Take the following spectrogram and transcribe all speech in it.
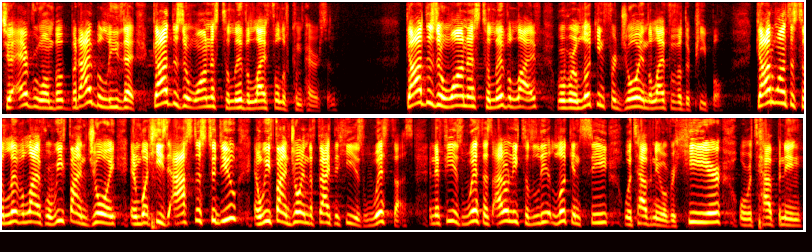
to everyone, but, but I believe that God doesn't want us to live a life full of comparison. God doesn't want us to live a life where we're looking for joy in the life of other people. God wants us to live a life where we find joy in what He's asked us to do, and we find joy in the fact that He is with us. And if He is with us, I don't need to look and see what's happening over here or what's happening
